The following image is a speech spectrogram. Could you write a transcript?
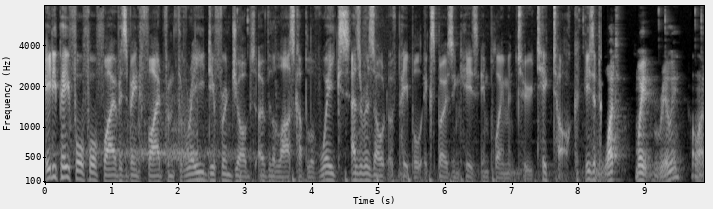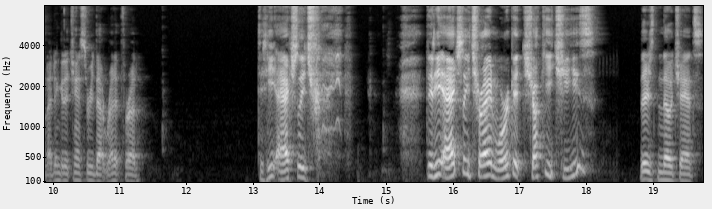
EDP 445 has been fired from three different jobs over the last couple of weeks as a result of people exposing his employment to TikTok. He's a- What? Wait, really? Hold on, I didn't get a chance to read that Reddit thread. Did he actually try? Did he actually try and work at Chuck E. Cheese? There's no chance.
